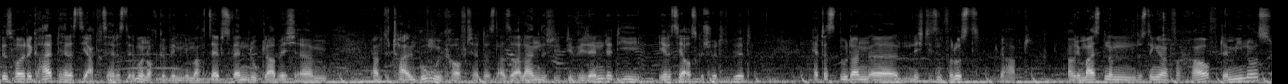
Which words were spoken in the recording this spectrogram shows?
bis heute gehalten hättest, die Aktie, hättest du immer noch Gewinn gemacht. Selbst wenn du, glaube ich, ähm, einen totalen Boom gekauft hättest. Also allein durch die Dividende, die jedes Jahr ausgeschüttet wird, hättest du dann äh, nicht diesen Verlust gehabt. Aber die meisten haben das Ding dann verkauft, der Minus,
